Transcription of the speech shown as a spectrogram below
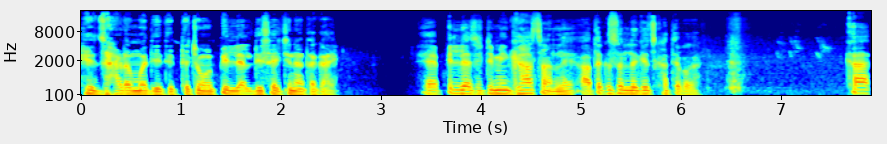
हे झाडं मध्ये येते त्याच्यामुळे पिल्ल्याला दिसायची नाही आता काय. ह्या पिल्ल्यासाठी मी घास आणलाय आता कसं लगेच खाते बघा. काय?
